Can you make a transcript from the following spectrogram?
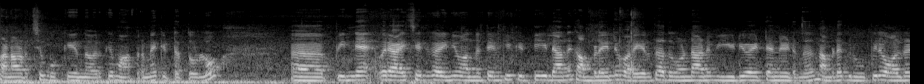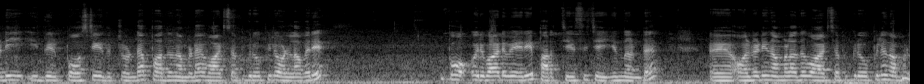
പണം അടച്ച് ബുക്ക് ചെയ്യുന്നവർക്ക് മാത്രമേ കിട്ടത്തുള്ളൂ. പിന്നെ ഒരാഴ്ചയൊക്കെ കഴിഞ്ഞ് വന്നിട്ട് എനിക്ക് കിട്ടിയില്ല എന്ന് കംപ്ലൈന്റ് പറയരുത്. അതുകൊണ്ടാണ് വീഡിയോ ആയിട്ട് തന്നെ ഇടുന്നത്. നമ്മുടെ ഗ്രൂപ്പിൽ ഓൾറെഡി ഇത് പോസ്റ്റ് ചെയ്തിട്ടുണ്ട്. അപ്പോൾ അത് നമ്മുടെ വാട്സാപ്പ് ഗ്രൂപ്പിലുള്ളവർ ഇപ്പോൾ ഒരുപാട് പേര് പർച്ചേസ് ചെയ്യുന്നുണ്ട്. ഓൾറെഡി നമ്മളത് വാട്സപ്പ് ഗ്രൂപ്പിൽ നമ്മൾ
